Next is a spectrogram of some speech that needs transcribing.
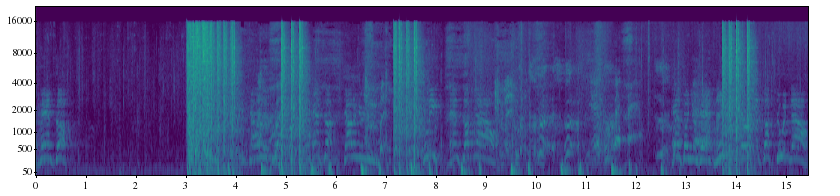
Your hands up! Down on the ground! Hands up! Down on your knees! Police! Hands up now! Hands on your head! Your hands up! Do it now!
